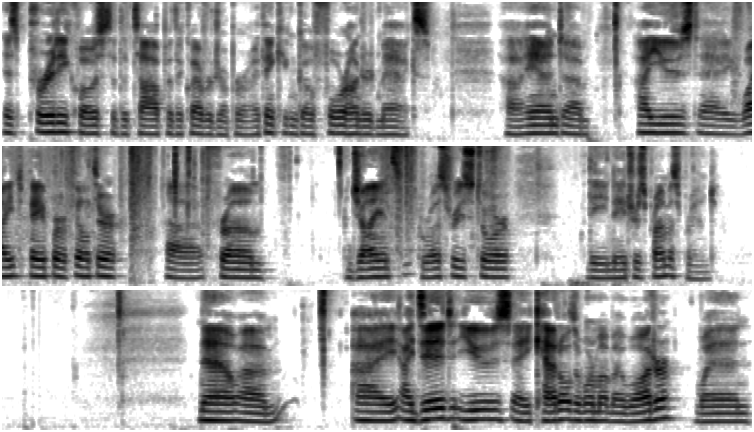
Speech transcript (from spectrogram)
is pretty close to the top of the Clever Dripper. I think you can go 400 max. Uh, and um, I used a white paper filter uh, from Giant grocery store, the Nature's Promise brand. Now, um, I, I did use a kettle to warm up my water when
